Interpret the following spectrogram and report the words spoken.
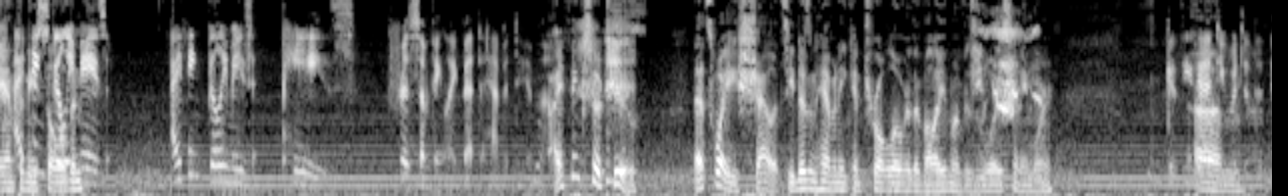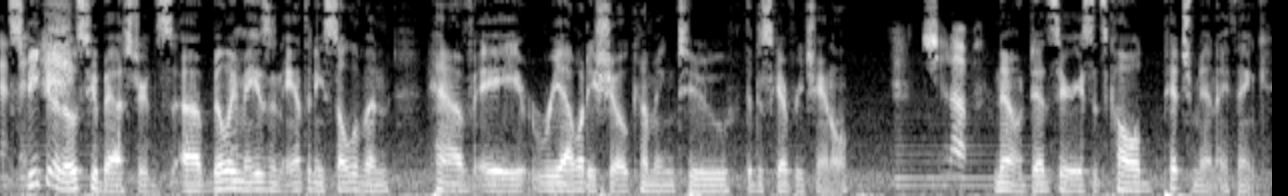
Anthony I think Sullivan. Billy Mays. I think Billy Mays pays for something like that to happen to him. I think so too. That's why he shouts. He doesn't have any control over the volume of his voice anymore. Because he's Um, the. Speaking of those two bastards, uh, Billy Mays and Anthony Sullivan have a reality show coming to the Discovery Channel. Shut up. No, dead serious. It's called Pitchmen, I think.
